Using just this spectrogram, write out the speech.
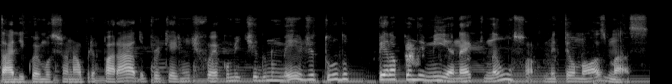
Tá ali com o emocional preparado, porque a gente foi acometido no meio de tudo pela pandemia, né? Que não só cometeu nós, mas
